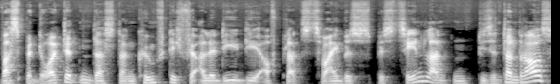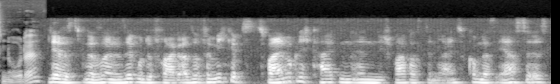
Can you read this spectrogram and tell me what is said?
was bedeutet denn das dann künftig für alle die, die auf Platz zwei bis, bis zehn landen? Die sind dann draußen, oder? Ja, das, das ist eine sehr gute Frage. Also für mich gibt es zwei Möglichkeiten, in die Sprachassistentin reinzukommen. Das erste ist,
